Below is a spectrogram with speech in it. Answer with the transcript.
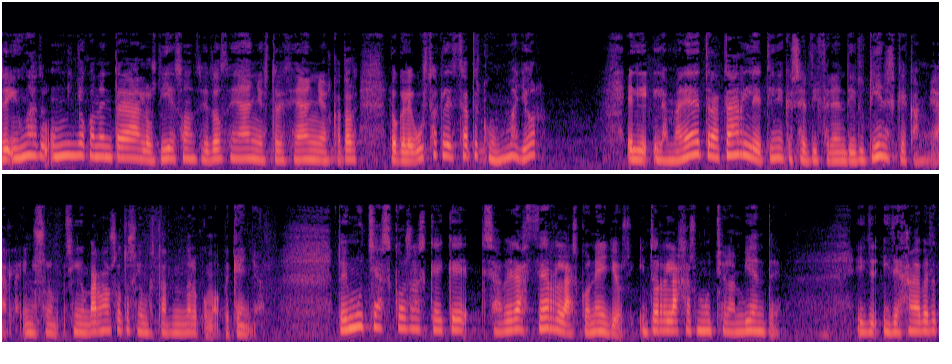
y un, niño cuando entra a los 10, 11, 12 años, 13 años, 14, lo que le gusta que le trates como un mayor. la manera de tratarle tiene que ser diferente y tú tienes que cambiarla. Y sin embargo, nosotros seguimos tratándolo como pequeños. Entonces, hay muchas cosas que hay que saber hacerlas con ellos. Y tú relajas mucho el ambiente y, y dejan de ver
